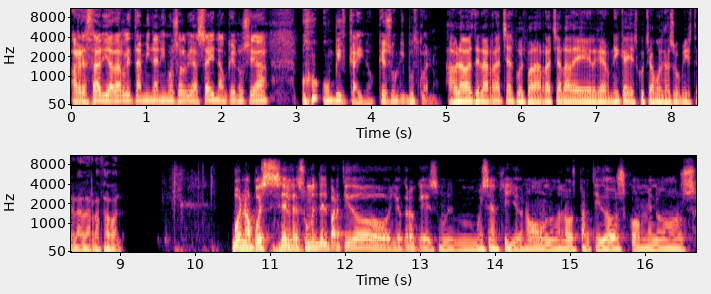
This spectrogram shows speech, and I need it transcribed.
rezar y a darle también ánimos al Beasain, aunque no sea un vizcaíno, que es un guipuzcoano. Hablabas de las rachas, pues para la racha la del Guernica y escuchamos a su mister, a la Razabal. Bueno, pues el resumen del partido yo creo que es muy sencillo, ¿no? Uno de los partidos con menos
